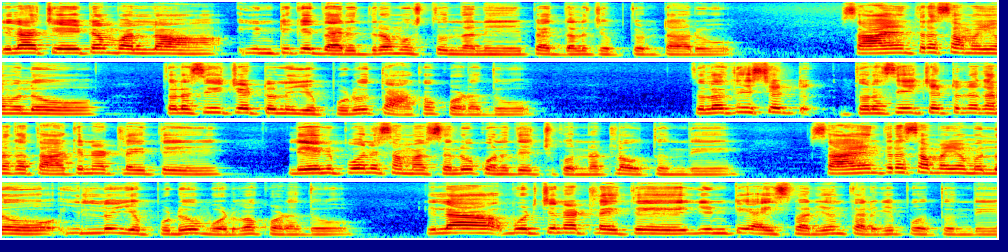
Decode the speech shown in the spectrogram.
ఇలా చేయటం వల్ల ఇంటికి దరిద్రం వస్తుందని పెద్దలు చెప్తుంటారు. సాయంత్ర సమయంలో తులసి చెట్టును ఎప్పుడూ తాకకూడదు. తులసి చెట్టు తులసి చెట్టును కనుక తాకినట్లయితే లేనిపోని సమస్యలు కొని తెచ్చుకున్నట్లు అవుతుంది. సాయంత్ర సమయంలో ఇల్లు ఎప్పుడూ ఉడవకూడదు ఇలా ఉడిచినట్లయితే ఇంటి ఐశ్వర్యం తొలగిపోతుంది.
